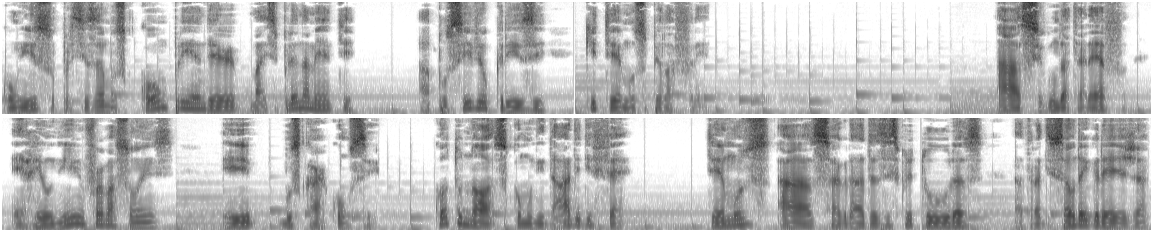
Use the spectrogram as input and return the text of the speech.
Com isso, precisamos compreender mais plenamente a possível crise que temos pela frente. A segunda tarefa é reunir informações e buscar conselho. Quanto nós, comunidade de fé, temos as Sagradas Escrituras, a tradição da Igreja,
